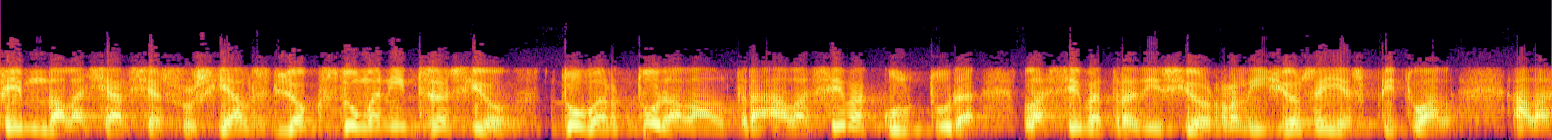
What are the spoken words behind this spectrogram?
Fem de les xarxes socials llocs d'humanització, d'obertura a l'altre, a la seva cultura, la seva tradició religiosa i espiritual, a la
